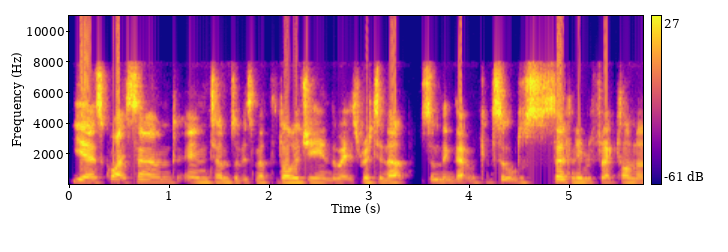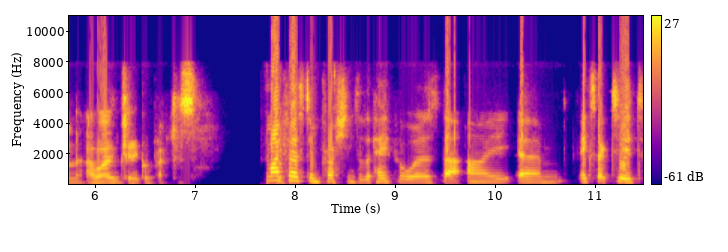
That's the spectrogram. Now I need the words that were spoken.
yeah, it's quite sound in terms of its methodology and the way it's written up. Something that we can sort of certainly reflect on in our own clinical practice. My first impressions of the paper was that I um, expected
